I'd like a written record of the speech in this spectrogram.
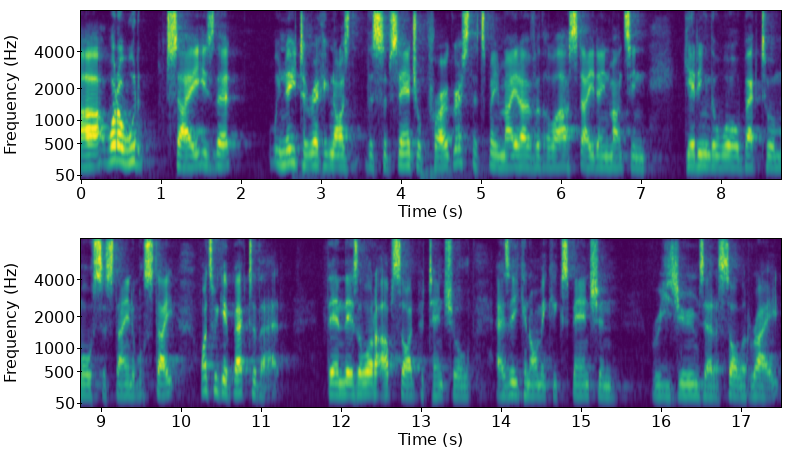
Uh, what I would say is that we need to recognise the substantial progress that's been made over the last 18 months in getting the world back to a more sustainable state. Once we get back to that, then there's a lot of upside potential as economic expansion resumes at a solid rate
